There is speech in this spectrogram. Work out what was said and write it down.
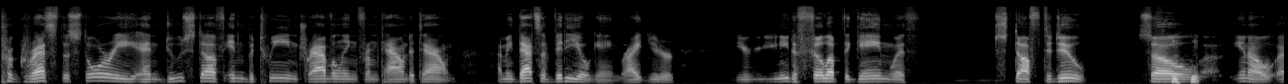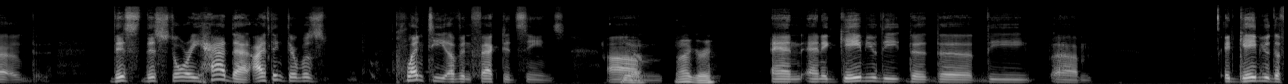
progress the story and do stuff in between traveling from town to town. I mean, that's a video game, right? You're you you need to fill up the game with stuff to do. So, uh, you know, uh, this this story had that. I think there was plenty of infected scenes. Um, yeah, I agree and and it gave you the the the the um, it gave you the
